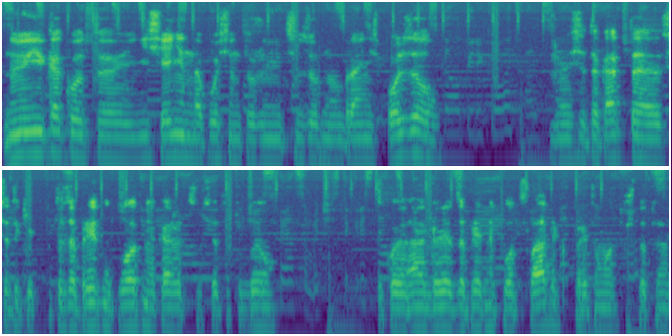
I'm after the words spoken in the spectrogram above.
Ну и как вот э, Есенин, допустим, тоже нецензурную брань использовал. Но если это как-то все-таки какой-то запретный плод, мне кажется, все-таки был такой, а, говорят, запретный плод сладок, поэтому вот что-то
